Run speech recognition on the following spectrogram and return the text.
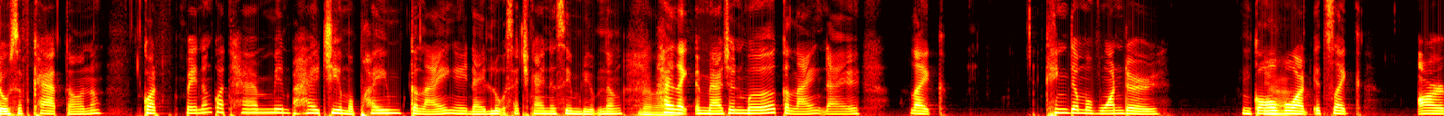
Joseph Cat តើហ្នឹងគាត់ពេលហ្នឹងគាត់ថាមានប្រហែលជា20កន្លែងឯដែលលក់សាច់ឆ្កែនៅសៀមរាបហ្នឹងហ្នឹងហើយ like imagine មើលកន្លែងដែល like Kingdom of Wonder អង្គរ Yeah. វត្ត it's like our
